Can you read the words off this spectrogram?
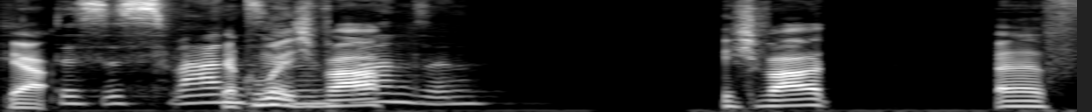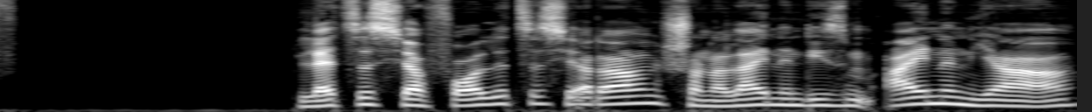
ja. Das ist Wahnsinn. Ja, guck mal, ich war, Wahnsinn. Ich war äh, letztes Jahr, vorletztes Jahr da. Schon allein in diesem einen Jahr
